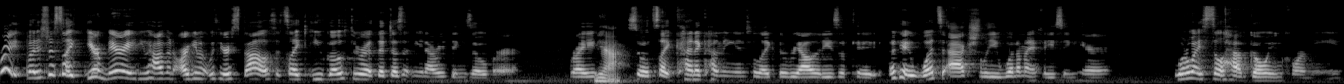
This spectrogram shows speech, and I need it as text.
Right. But it's just like you're married, you have an argument with your spouse. It's like you go through it, that doesn't mean everything's over right? Yeah. So it's like kind of coming into like the realities of okay, okay, what's actually what am I facing here? What do I still have going for me?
